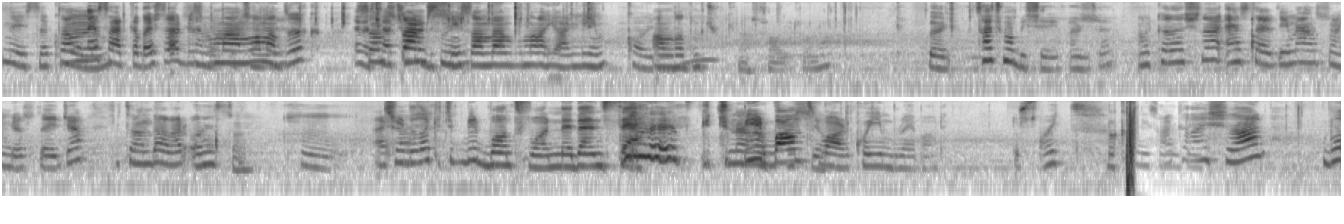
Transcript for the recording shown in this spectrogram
Neyse Tamam koyalım. neyse arkadaşlar biz Hemen bunu içine. anlamadık. Evet, Sen tutar mısın şey. Nisan ben bunu ayarlayayım. Koydum. Anladım çünkü nasıl olduğunu. Böyle. Saçma bir şey bence. Arkadaşlar en sevdiğimi en son göstereceğim. Bir tane daha var o en son. Şurada da küçük bir bant var nedense. Evet. küçük İçine bir bant atmışım. var. Koyayım buraya bari. Dur. Evet. Bakın. Arkadaşlar bu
